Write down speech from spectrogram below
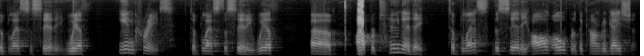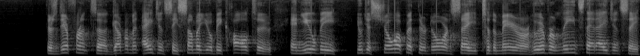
to bless the city, with increase to bless the city, with uh, opportunity to bless the city all over the congregation. There's different uh, government agencies some of you will be called to, and you'll be you'll just show up at their door and say to the mayor or whoever leads that agency,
